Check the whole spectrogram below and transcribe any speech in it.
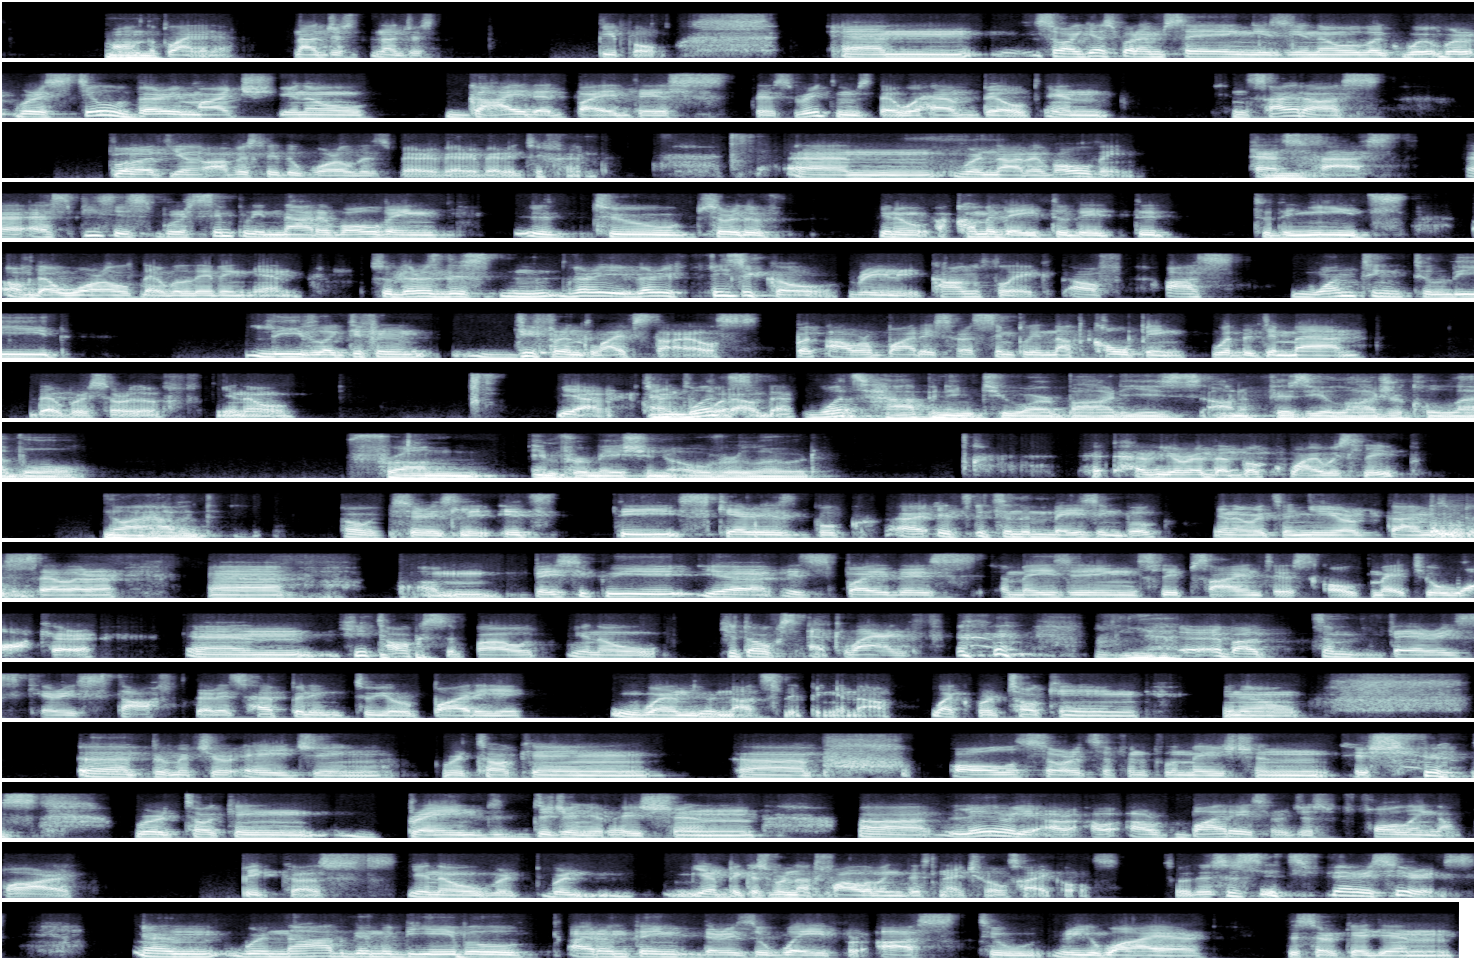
mm. on the planet, not just not just people. And so I guess what I'm saying is, you know, like we're we're still very much, you know, guided by this this rhythms that we have built in inside us. But you know, obviously the world is very, very, very different and we're not evolving as mm. fast uh, as species, we're simply not evolving uh, to sort of, you know, accommodate to the, to, to the needs of the world that we're living in. So there's this very, very physical, really, conflict of us wanting to lead, live like different, different lifestyles, but our bodies are simply not coping with the demand that we're sort of, you know, yeah, and what's, what's happening to our bodies on a physiological level from information overload? Have you read that book, Why We Sleep? No, I haven't. Oh, seriously, it's the scariest book. Uh, it's it's an amazing book. You know, it's a New York Times bestseller. Uh, um, basically, yeah, it's by this amazing sleep scientist called Matthew Walker, and he talks about you know he talks at length yeah. about some very scary stuff that is happening to your body when you're not sleeping enough. Like we're talking, you know, uh, premature aging, we're talking uh, all sorts of inflammation issues. We're talking brain degeneration. Uh, literally, our, our, our, bodies are just falling apart because you know we're, we're yeah because we're not following these natural cycles. So this is it's very serious, and we're not going to be able. I don't think there is a way for us to rewire the circadian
